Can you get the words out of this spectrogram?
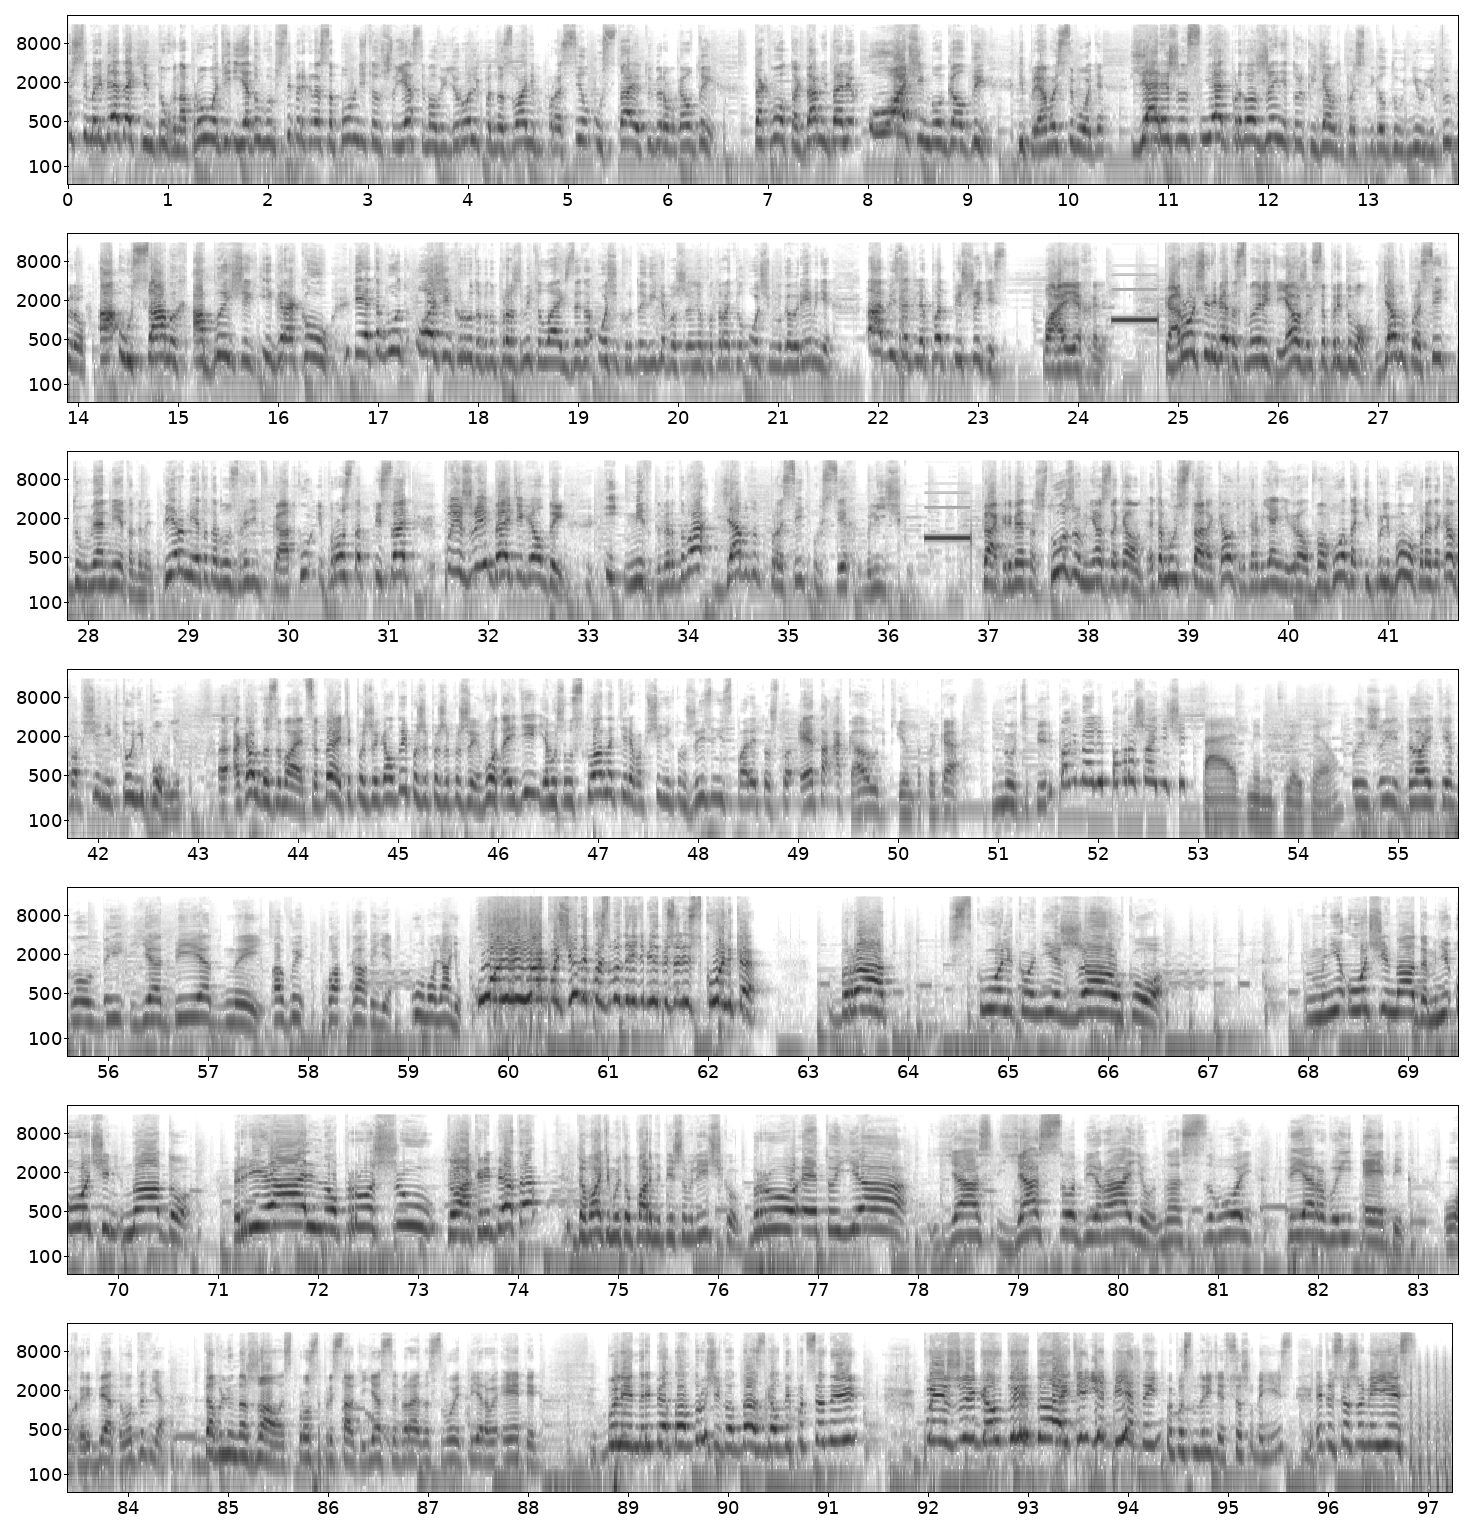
Здорово всем, ребята, Кинтуха на проводе, и я думаю, вы все прекрасно помните, что я снимал видеоролик под названием «Попросил у 100 ютуберов голды». Так вот, тогда мне дали очень много голды, и прямо сегодня я решил снять продолжение, только я буду просить голду не у ютуберов, а у самых обычных игроков. И это будет очень круто, поэтому прожмите лайк за это очень крутое видео, потому что я на него потратил очень много времени. Обязательно подпишитесь. Поехали! Короче, ребята, смотрите, я уже все придумал. Я буду просить двумя методами. Первый метод я буду заходить в катку и просто писать «Пыжи, дайте голды». И метод номер два я буду просить у всех в личку. Так, ребята, что же у меня за аккаунт? Это мой старый аккаунт, в котором я не играл два года, и по-любому про этот аккаунт вообще никто не помнит. А, аккаунт называется «Дайте ПЖ голды, ПЖ, ПЖ, ПЖ». Вот ID, я вышел из клана, теперь вообще никто в жизни не спалит то, что это аккаунт Кента ПК. Ну, теперь погнали попрошайничать. Five minutes later. ПЖ, дайте голды, я бедный, а вы богатые, умоляю. Ой-ой-ой, пацаны, посмотрите, мне написали сколько! Брат, сколько не жалко! Мне очень надо, мне очень надо. Реально прошу. Так, ребята, давайте мы этому парню пишем личку. Бро, это я. Я, я собираю на свой первый эпик. Ох, ребята, вот это я давлю на жалость. Просто представьте, я собираю на свой первый эпик. Блин, ребята, а вдруг кто даст голды, пацаны? ПЖ голды дайте, я бедный. Вы посмотрите, все, что у меня есть. Это все, что у меня есть.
